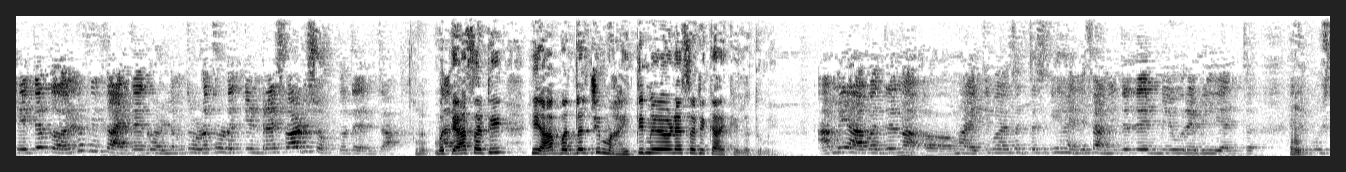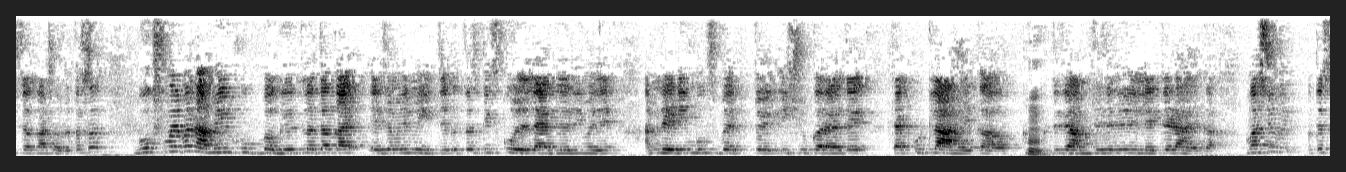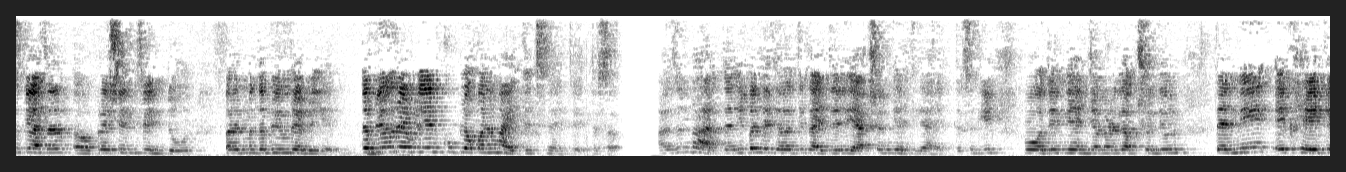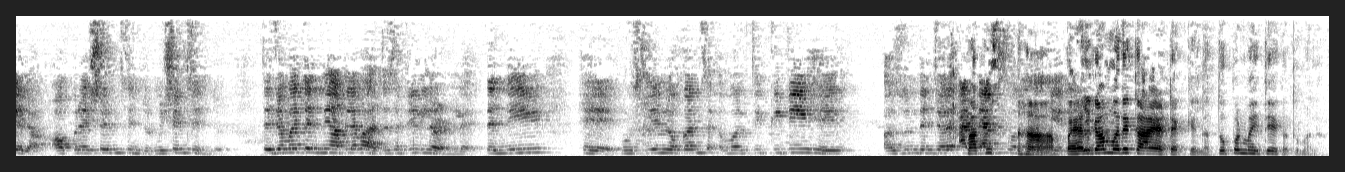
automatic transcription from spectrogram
हे तर कळलं की काय काय घडलं. मग थोडं थोडं इंटरेस्ट वाढू शकतो त्यांचा. मग त्यासाठी ही याबद्दलची माहिती मिळवण्यासाठी काय केलं तुम्ही? आम्ही याबद्दल माहिती मिळवण्यासाठी जसं की ह्यांनी सांगितलं ते ब्ल्यू रेबिलियनचं ते पुस्तकात होतं. तसं बुक्समध्ये पण आम्ही खूप बघितलं तर काय याच्यामध्ये मिळते. तसं की स्कूल लायब्ररीमध्ये आम्ही रिडिंग बुक्स बघतोय इश्यू करायला ते त्यात कुठलं आहे का. ते आमच्या रिलेटेड आहे का? मग असे तसं की आता ऑपरेशन सिंदूर परत मग ब्ल्यू रेबिलियन तर ब्ल्यू रेबिलियन खूप लोकांना माहितीच नाही ते तसं. अजून भारताने पण त्याच्यावरती काहीतरी रिॲक्शन घेतली आहे जसं की मोदींनी यांच्याकडे लक्ष देऊन त्यांनी एक हे केलं ऑपरेशन सिंदूर मिशन सिंदूर. त्याच्यामुळे त्यांनी आपल्या भारतासाठी लढलंय. त्यांनी हे मुस्लिम लोकांवरती किती हे अजून त्यांच्यावर पाकिस्तान हा केले. पहलगाममध्ये काय अटॅक केला? तो पण माहिती आहे का तुम्हाला?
